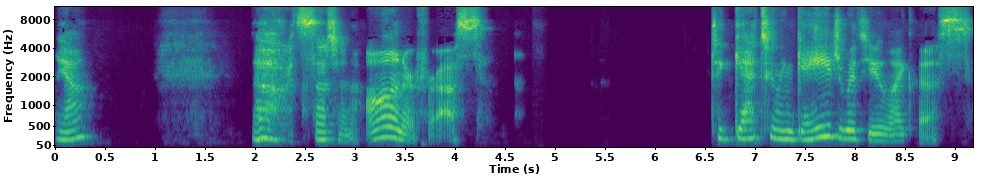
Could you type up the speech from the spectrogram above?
Yeah. Oh, it's such an honor for us to get to engage with you like this.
